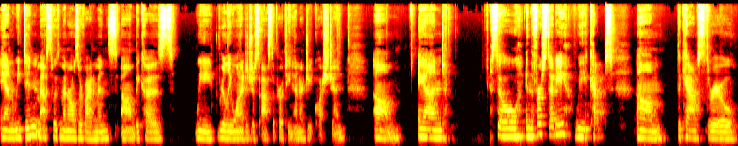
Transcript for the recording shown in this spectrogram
And we didn't mess with minerals or vitamins um, because we really wanted to just ask the protein energy question. Um, and so in the first study, we kept um, the calves through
